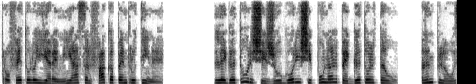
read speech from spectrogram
profetului Ieremia să-l facă pentru tine. Legături și juguri și pună-l pe gâtul tău. În plus,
